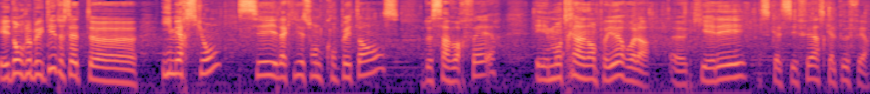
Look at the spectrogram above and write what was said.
Et donc l'objectif de cette immersion, c'est l'acquisition de compétences, de savoir-faire et montrer à un employeur voilà, qui elle est, ce qu'elle sait faire, ce qu'elle peut faire.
